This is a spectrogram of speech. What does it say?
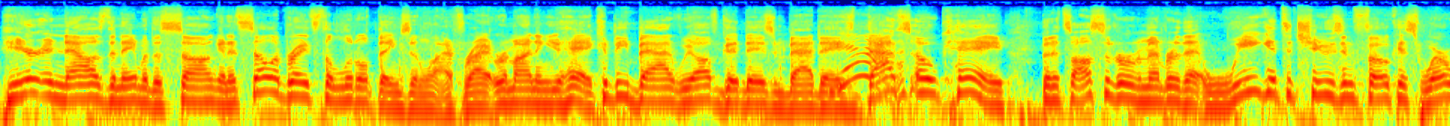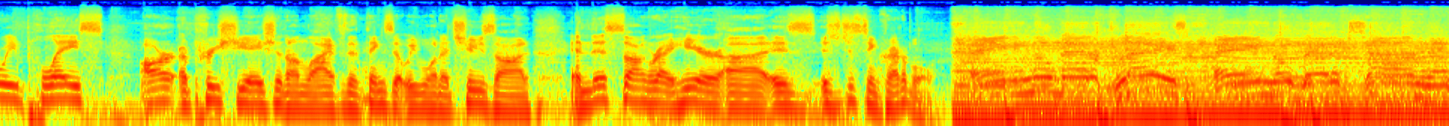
Here and Now is the name of the song, and it celebrates the little things in life, right? Reminding you, hey, it could be bad. We all have good days and bad days. Yeah. That's okay. But it's also to remember that we get to choose and focus where we place our appreciation on life, the things that we want to choose on. And this song right here uh, is is just incredible. Ain't no better place, ain't no better time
